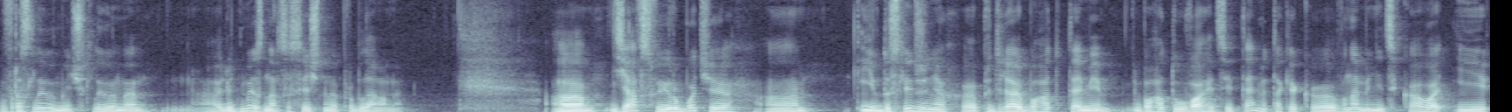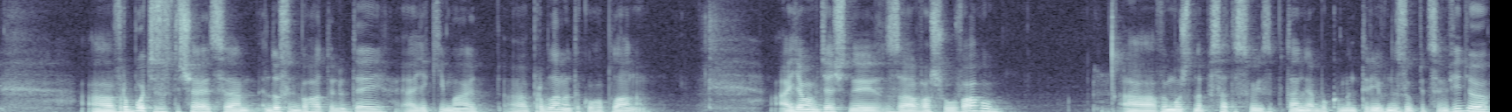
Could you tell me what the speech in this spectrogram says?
вразливими і чутливими е, людьми з нарцисичними проблемами. Я в своїй роботі і в дослідженнях приділяю багато темі, багато уваги цій темі, так як вона мені цікава, і в роботі зустрічається досить багато людей, які мають проблеми такого плану. А я вам вдячний за вашу увагу. Ви можете написати свої запитання або коментарі внизу під цим відео,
